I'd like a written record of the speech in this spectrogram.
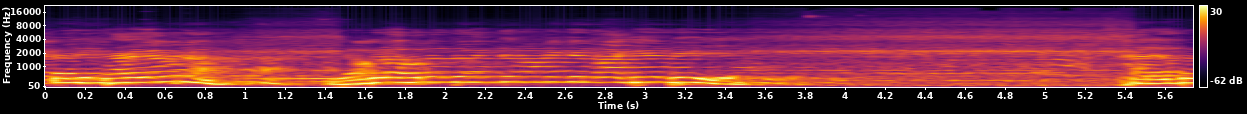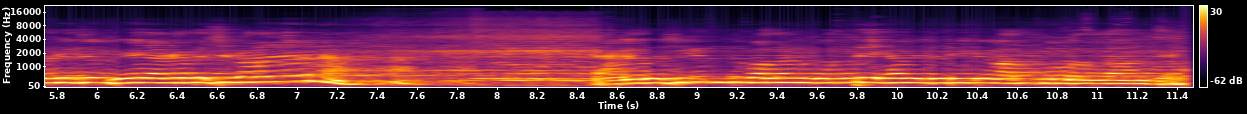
একটা দিন থাকা যাবে না? ঝগড়া হলে তো একদিন অনেকে না খেয়ে থেকে যায়। আর এত কিছু খেয়ে একাদশী করা যাবে না? একাদশী কিন্তু পালন করতেই হবে যদি কেউ আত্মকল্যাণ চাই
